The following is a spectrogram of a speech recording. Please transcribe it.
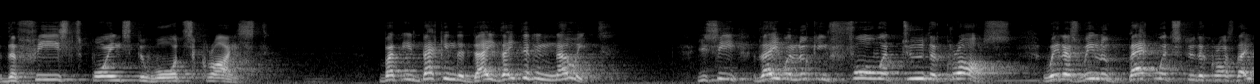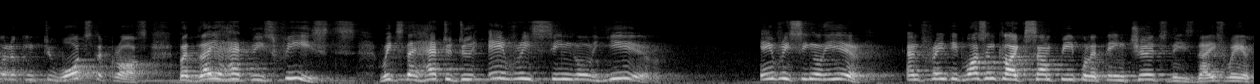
The feast points towards Christ. But in, back in the day, they didn't know it. You see, they were looking forward to the cross. Whereas we look backwards to the cross, they were looking towards the cross. But they had these feasts, which they had to do every single year. Every single year. And friend, it wasn't like some people attend church these days where,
